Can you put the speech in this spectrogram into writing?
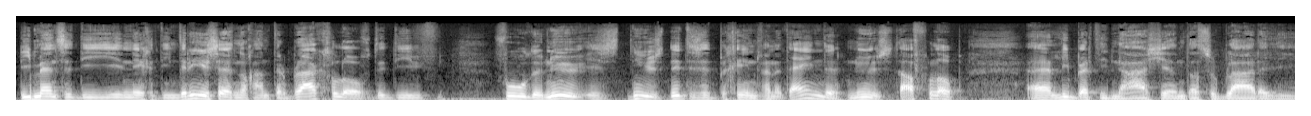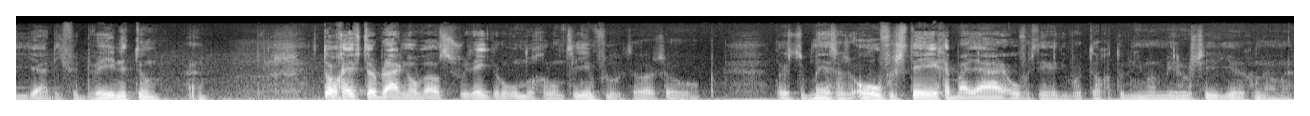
die mensen die in 1963 nog aan ter braak geloofden... die voelden nu, is, nu is dit is het begin van het einde. Nu is het afgelopen. Uh, libertinage en dat soort bladen, die, ja, die verdwenen toen. Hè. Toch heeft braak nog wel zeker ondergrondse invloed. hoor, zo op. Dus mensen als Overstegen, maar ja, Overstegen die wordt toch door niemand meer serieus genomen.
